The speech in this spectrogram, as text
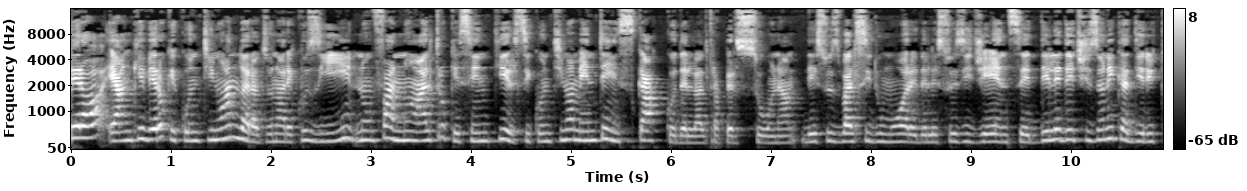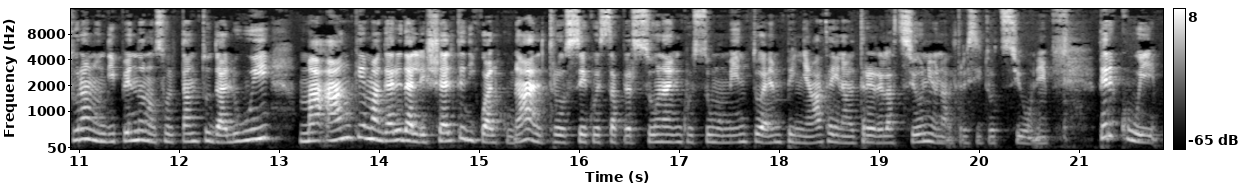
Però è anche vero che continuando a ragionare così non fanno altro che sentirsi continuamente in scacco dell'altra persona, dei suoi sbalzi d'umore, delle sue esigenze, delle decisioni che addirittura non dipendono soltanto da lui, ma anche magari dalle scelte di qualcun altro, se questa persona in questo momento è impegnata in altre relazioni o in altre situazioni. Per cui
